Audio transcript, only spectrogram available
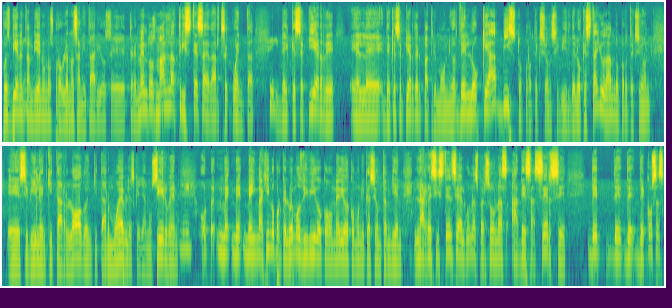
pues vienen también unos problemas sanitarios eh, tremendos, más la tristeza de darse cuenta de que se pierde el, eh, de que se pierde el patrimonio, de lo que ha visto Protección Civil, de lo que está ayudando Protección eh, Civil en quitar lodo, en quitar muebles que ya no sirven. me, me, me, imagino, porque lo hemos vivido como medio de comunicación también, la resistencia de algunas personas a deshacerse de, de, cosas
